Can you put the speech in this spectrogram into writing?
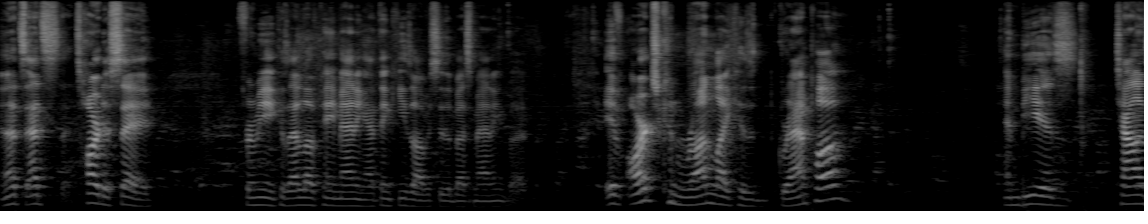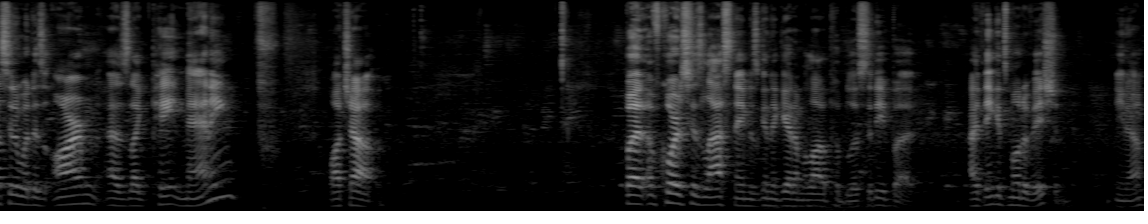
that's that's it's hard to say for me because I love Peyton Manning. I think he's obviously the best Manning, but if Arch can run like his grandpa and be as talented with his arm as like Peyton Manning Watch out. But of course, his last name is going to get him a lot of publicity. But I think it's motivation. You know,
